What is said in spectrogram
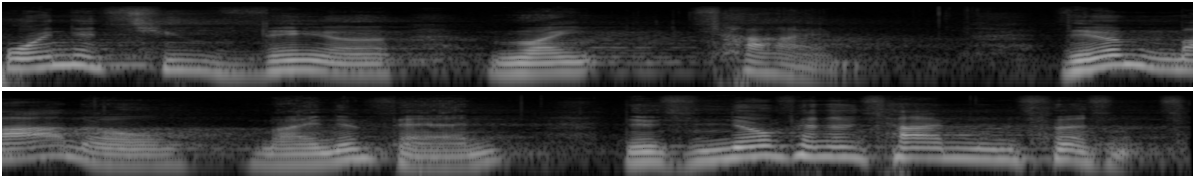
pointed to their right time. Their motto might have been, there's no better time than the present.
